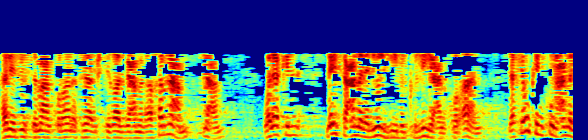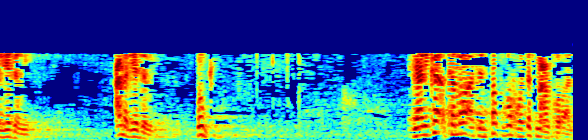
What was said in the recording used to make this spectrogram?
هل يجوز سماع القرآن أثناء الاشتغال بعمل آخر؟ نعم نعم. ولكن ليس عملا يلهي بالكلية عن القرآن لكن ممكن يكون عمل يدوي عمل يدوي. ممكن. يعني كامرأة تطبخ وتسمع القرآن.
